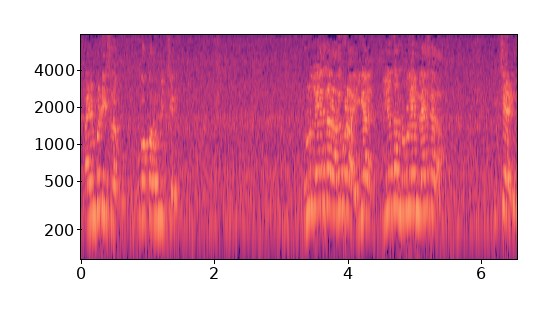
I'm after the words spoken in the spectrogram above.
ఎంపీకి మా ఎంపీటీస్లకు ఇంకొక రూమ్ ఇచ్చేయి రూల్ లేదు కదా అది కూడా. ఇయ్య ఇయ్యదాం రూల్ ఏం లేదు కదా. ఇచ్చేయండి.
